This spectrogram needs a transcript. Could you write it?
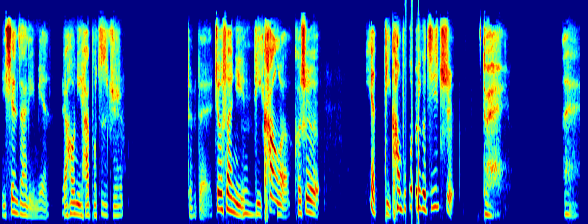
你陷在里面，然后你还不自知，对不对？就算你嗯抵抗了，可是你也抵抗不过这个机制，对，哎，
